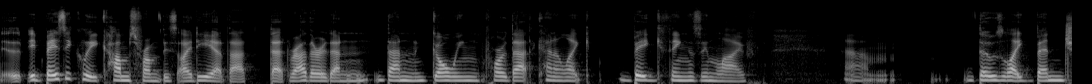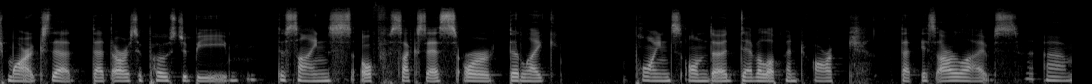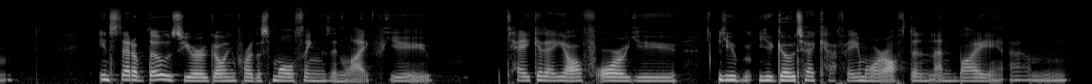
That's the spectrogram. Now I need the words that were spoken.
it basically comes from this idea that that rather than than going for that kind of like big things in life, um, those like benchmarks that that are supposed to be the signs of success or the like points on the development arc that is our lives. Um, instead of those, you're going for the small things in life. You take a day off, or you you you go to a cafe more often and buy um,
